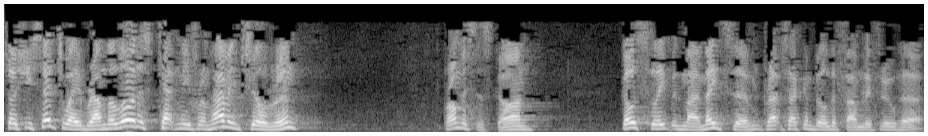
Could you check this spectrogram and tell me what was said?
So she said to Abraham, the Lord has kept me from having children. Promise is gone. Go sleep with my maidservant. Perhaps I can build a family through her.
